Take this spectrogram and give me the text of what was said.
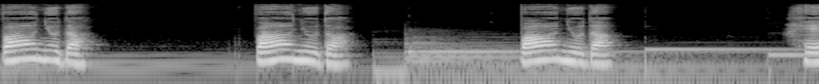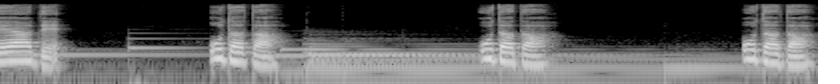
banyoda、banyoda、banyoda、部屋で、 odada、odada、小田だ。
